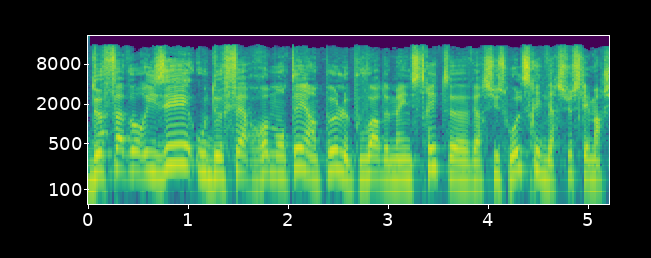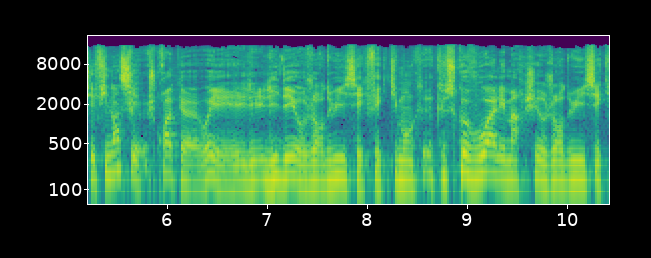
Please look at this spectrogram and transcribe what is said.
de favoriser ou de faire remonter un peu le pouvoir de Main Street euh, versus Wall Street, versus les marchés financiers. Je, crois que oui, l'idée aujourd'hui, c'est effectivement que ce que voient les marchés aujourd'hui, c'est que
